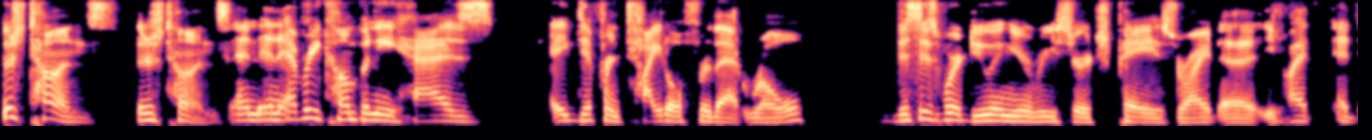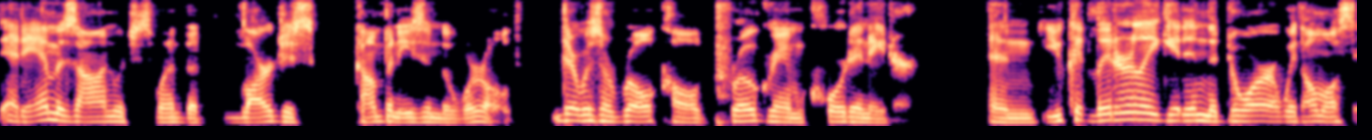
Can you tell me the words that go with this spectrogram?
There's tons. There's tons. And and every company has a different title for that role. This is where doing your research pays, right? Uh, you know, at, at Amazon, which is one of the largest companies in the world, there was a role called program coordinator. And you could literally get in the door with almost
